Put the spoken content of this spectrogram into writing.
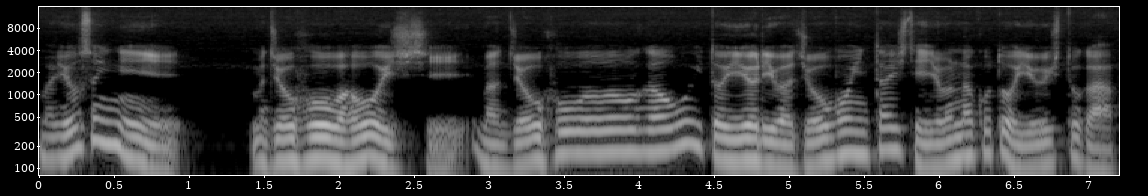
まあ、要するに、まあ、情報は多いし、まあ、情報が多いというよりは情報に対していろんなことを言う人が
